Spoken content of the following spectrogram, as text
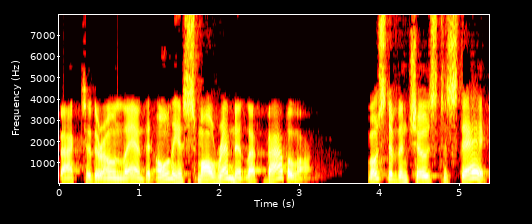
back to their own land, that only a small remnant left Babylon. Most of them chose to stay.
